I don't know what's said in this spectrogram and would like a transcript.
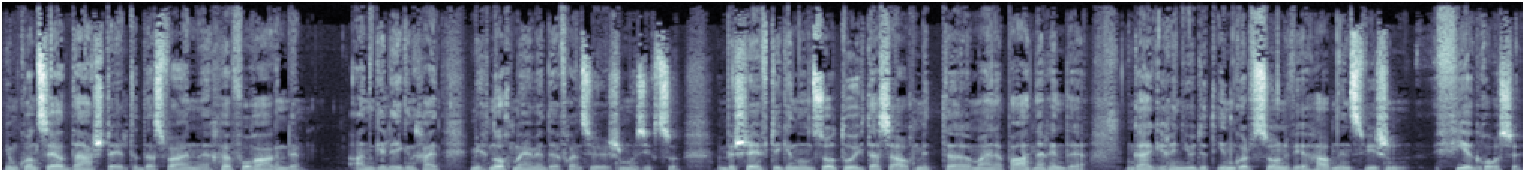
im Konzert darstellte. Das war eine hervorragende Angelegenheit, mich noch mehr mit der französischen Musik zu beschäftigen. Und so tue ich das auch mit äh, meiner Partnerin, der Geigerin Judith Ingolfsson. Wir haben inzwischen vier große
